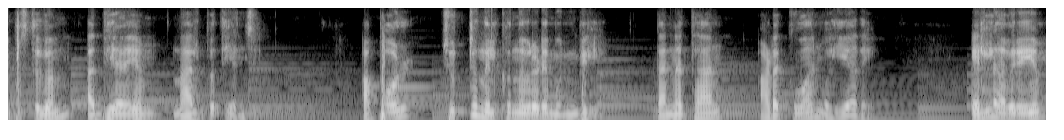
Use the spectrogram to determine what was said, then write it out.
പുസ്തകം അധ്യായം നാൽപ്പത്തിയഞ്ച്. അപ്പോൾ ചുറ്റു നിൽക്കുന്നവരുടെ മുൻപിൽ തന്നെത്താൻ അടക്കുവാൻ വഹിയാതെ എല്ലാവരെയും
